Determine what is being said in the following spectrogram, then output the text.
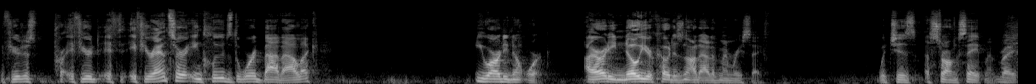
If you're just if you're, if, if your answer includes the word bad_alloc, you already don't work. I already know your code is not out of memory safe which is a strong statement. Right.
